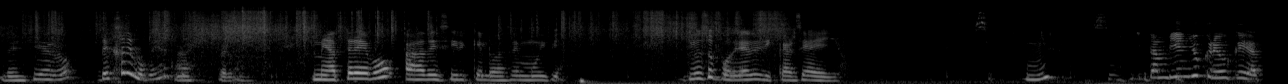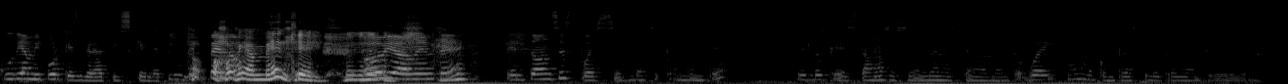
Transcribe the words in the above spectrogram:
de encierro, Deja de mover. ay, perdón, me atrevo a decir que lo hace muy bien. Incluso podría dedicarse a ello. Sí, ¿Mm? sí. Y también yo creo que acude a mí porque es gratis que le pinte el pelo. Obviamente. Obviamente. Entonces, pues sí, básicamente es lo que estamos haciendo en este momento. Güey, ¿cómo no me compraste el otro guante? Voy a llorar.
